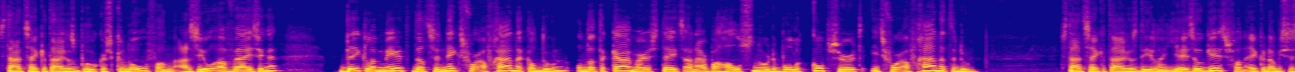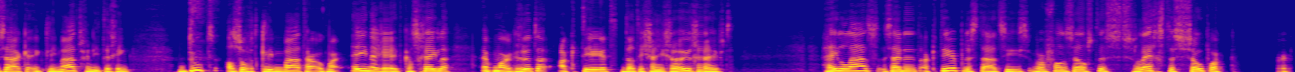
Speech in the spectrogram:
Staatssecretaris Broekers-Knol van asielafwijzingen declameert dat ze niks voor Afghanen kan doen, omdat de Kamer steeds aan haar behalsnoerde bolle kop zeurt iets voor Afghanen te doen. Staatssecretaris Dylan Jezilgis van Economische Zaken en Klimaatvernietiging doet alsof het klimaat haar ook maar ene reet kan schelen en Mark Rutte acteert dat hij geen geheugen heeft. Helaas zijn het acteerprestaties waarvan zelfs de slechtste soapacteur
